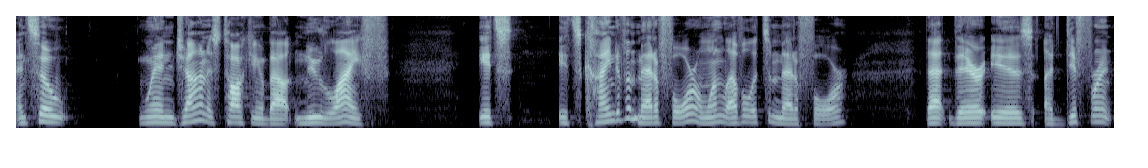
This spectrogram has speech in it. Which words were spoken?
And so when John is talking about new life, it's, it's kind of a metaphor. On one level, it's a metaphor that there is a different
